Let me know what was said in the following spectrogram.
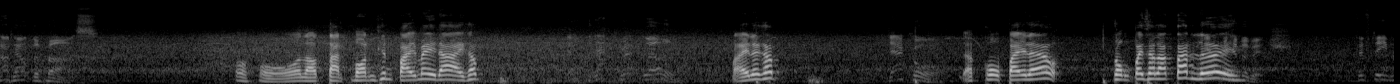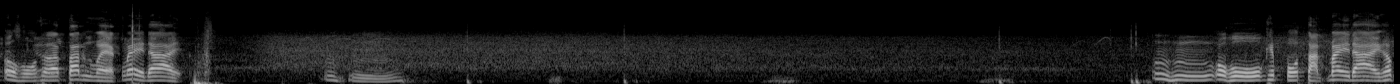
Cut out the pass. โอ้โห เราตัดบอลขึ้นไปไม่ได้ครับ Dealt with that threat well. ไปเลยครับ Dacor. ดักโกไปแล้ว ส่งไปสลัตตันเลย Ibrahimovic. 15 minutes โอ้โห to ส go. ลัตตันแหวกไม่ได้ อือหืออือหือ โอ้โหเคปโปตัดไม่ได้ครับ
